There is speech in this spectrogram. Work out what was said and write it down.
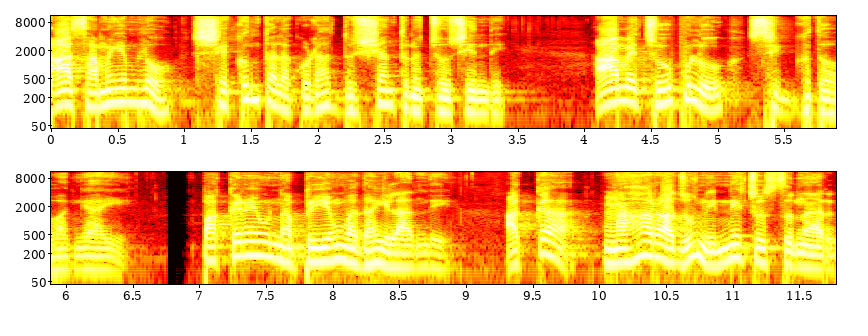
ఆ సమయంలో శకుంతల కూడా దుష్యంతును చూసింది ఆమె చూపులు సిగ్గుతో వంగాయి పక్కనే ఉన్న ప్రియం వద ఇలా అంది అక్క మహారాజు నిన్నే చూస్తున్నారు.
